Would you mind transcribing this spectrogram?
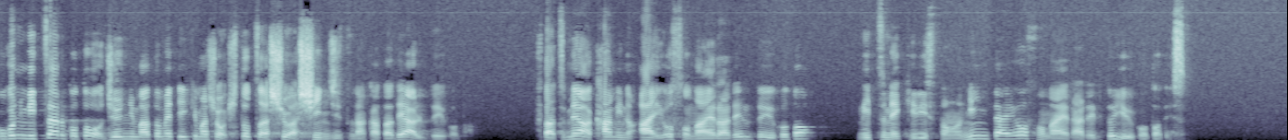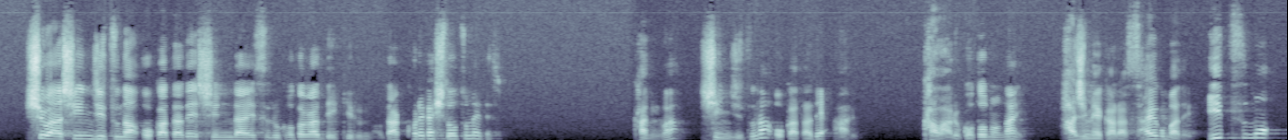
ここに三つあることを順にまとめていきましょう。一つは主は真実な方であるということ。二つ目は神の愛を備えられるということ。三つ目、キリストの忍耐を備えられるということです。主は真実なお方で信頼することができるのだ。これが一つ目です。神は真実なお方である。変わることのない初めから最後までいつも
